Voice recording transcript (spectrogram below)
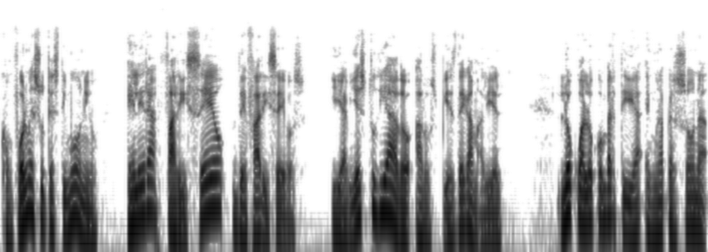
Conforme a su testimonio, él era fariseo de fariseos y había estudiado a los pies de Gamaliel, lo cual lo convertía en una persona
